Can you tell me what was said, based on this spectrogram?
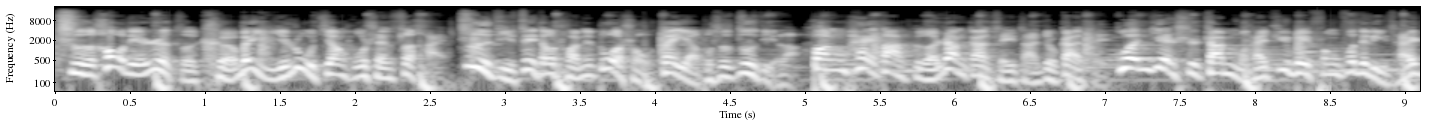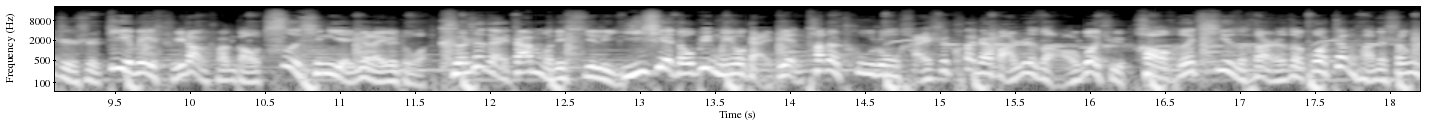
此后的日子可谓一入江湖深似海，自己这条船的舵手再也不是自己了。帮派大哥让干谁咱就干谁。关键是詹姆还具备丰富的理财知识，地位水涨船高，刺青也越来越多。可是，在詹姆的心里，一切都并没有改变，他的初衷还是快点把日子熬过去，好和妻子和儿子过正常的生活。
